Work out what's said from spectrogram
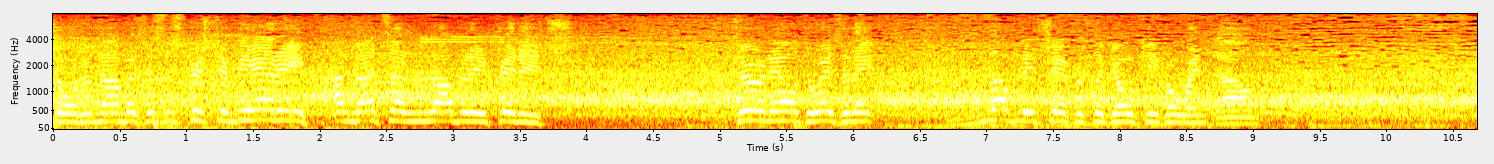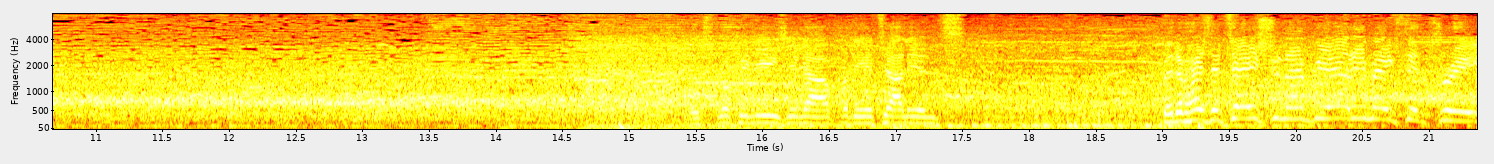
Short of numbers. This is Christian Vieri, and that's a lovely finish. 2-0 to Italy. Lovely chip as the goalkeeper went down. It's looking easy now for the Italians. Bit of hesitation and Vieri makes it three.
